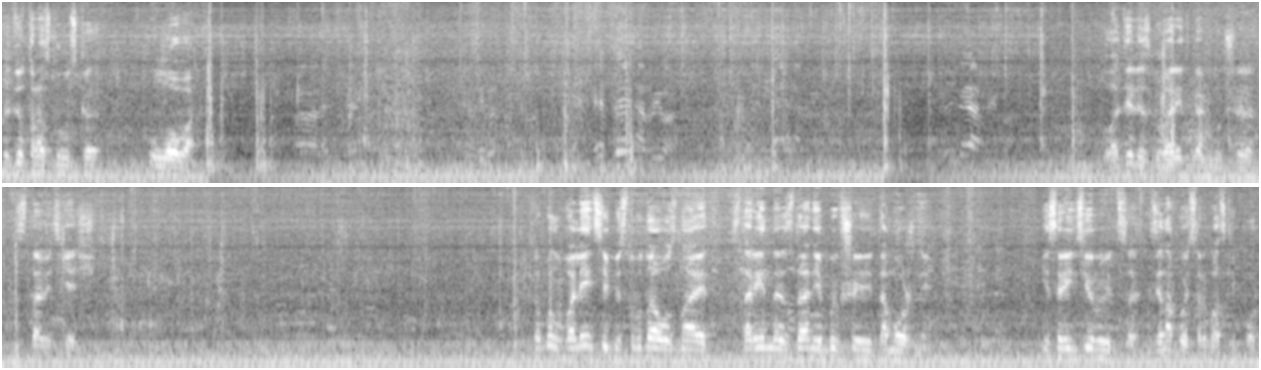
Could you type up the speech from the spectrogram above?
Тут идет разгрузка улова. Владелец говорит, как лучше ставить ящик. Кто был в Валенсии, без труда узнает старинное здание бывшей таможни и сориентируется, где находится рыбацкий порт.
